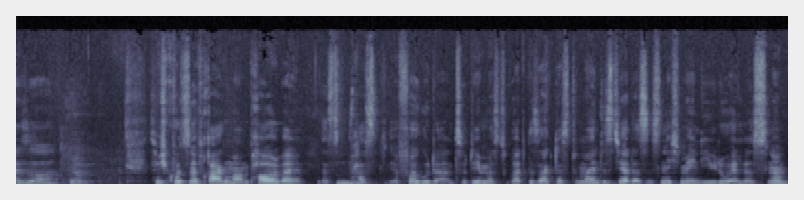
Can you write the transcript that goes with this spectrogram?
Also ja. Jetzt habe ich kurz eine Frage mal an Paul, weil es mhm. passt voll gut zu dem, was du gerade gesagt hast. Du meintest ja, dass es nicht mehr individuell ist, ne?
